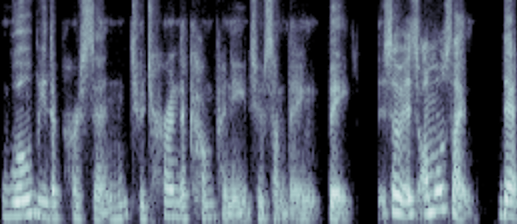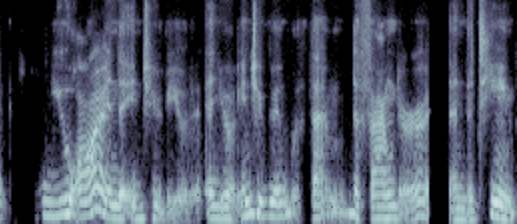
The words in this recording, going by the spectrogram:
will be the person to turn the company to something big? So it's almost like that you are in the interview and you're interviewing with them, the founder and the team.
